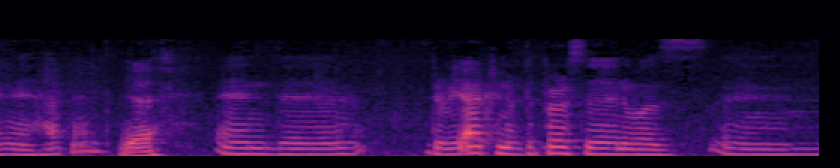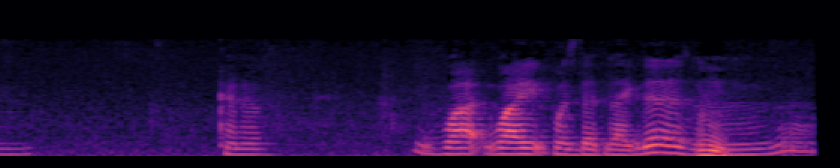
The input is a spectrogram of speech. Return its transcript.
uh, happened, Yes. and uh, the reaction of the person was um, kind of why why was that like this Mm.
